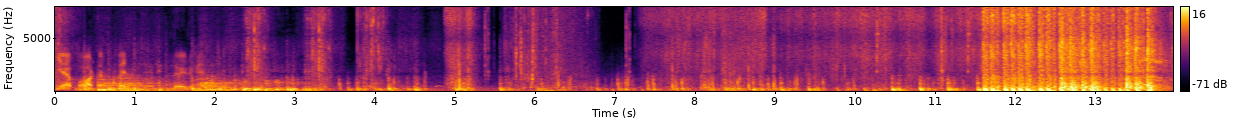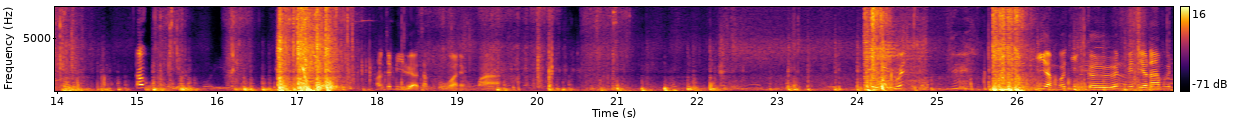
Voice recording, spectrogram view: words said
ลียร์บอสกันไปเลยหรือไงเอ้าอาจจะมีเหลือสักตัวเนี่ยผมว่าเฮ้ยเยี่ยมก็ยิงเกินเม็ดเดียวหน้ามืด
